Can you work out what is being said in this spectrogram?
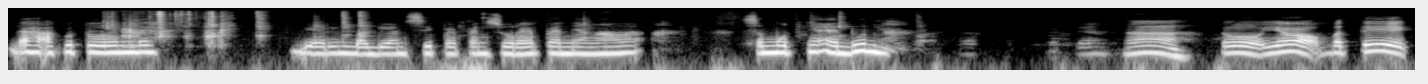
dah aku turun deh. Biarin bagian si pepen surepen yang ngalah semutnya Edun. Nah tuh yuk petik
